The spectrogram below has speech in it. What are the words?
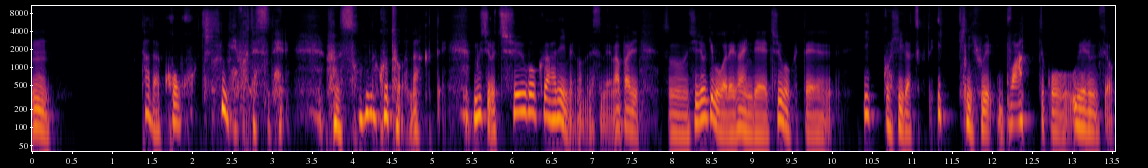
うん。ただ、ここ近年はですね、そんなことはなくて、むしろ中国アニメのですね、やっぱり、その市場規模がでかいんで、中国って一個火がつくと一気に増える、バーってこう売れるんですよ。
